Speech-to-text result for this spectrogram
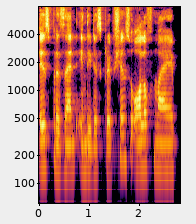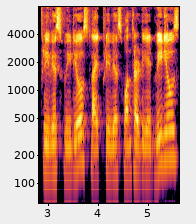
is present in the description. So all of my previous videos like previous 138 videos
